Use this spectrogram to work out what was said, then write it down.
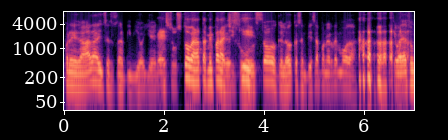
fregada y se sobrevivió Jenny. Qué susto, ¿verdad? También para qué Chiquis. Susto, que luego que se empieza a poner de moda. que vayas un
